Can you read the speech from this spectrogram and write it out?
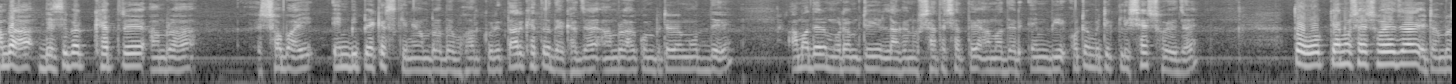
আমরা বেশিরভাগ ক্ষেত্রে আমরা সবাই এমবি প্যাকেজ কিনে আমরা ব্যবহার করি। তার ক্ষেত্রে দেখা যায় আমরা কম্পিউটারের মধ্যে আমাদের মোডামটি লাগানোর সাথে সাথে আমাদের এমবি অটোমেটিকলি শেষ হয়ে যায়। তো কেন শেষ হয়ে যায়? এটা আমরা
